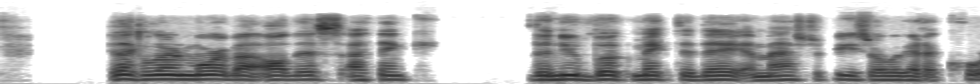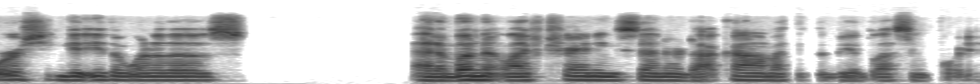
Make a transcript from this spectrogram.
If you'd like to learn more about all this, I think the new book, Make Today a Masterpiece, or we got a course, you can get either one of those at abundantlifetrainingcenter.com. I think it'll be a blessing for you.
